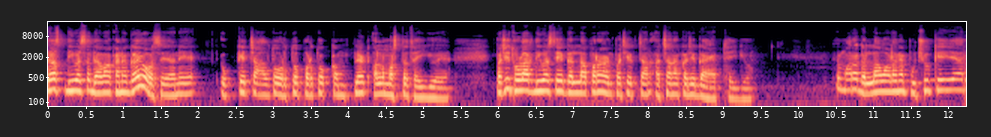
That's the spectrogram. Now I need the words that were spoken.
દસ દિવસે દવાખાને ગયો હશે અને ઓકે ચાલતો અડતો પડતો કમ્પ્લેટ અલમસ્ત થઈ ગયો એ. પછી થોડાક દિવસ એ ગલ્લા પર આવ્યો પછી અચાનક જ ગાયબ થઈ ગયો. એ મારા ગલ્લાવાળાને પૂછ્યું કે યાર,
